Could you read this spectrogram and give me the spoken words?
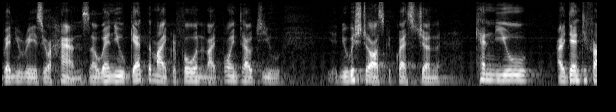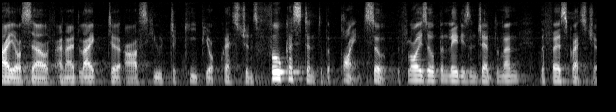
when you raise your hands. Now, when you get the microphone and I point out to you, and you wish to ask a question, can you identify yourself, and I'd like to ask you to keep your questions focused and to the point. So, the floor is open, ladies and gentlemen. The first question.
